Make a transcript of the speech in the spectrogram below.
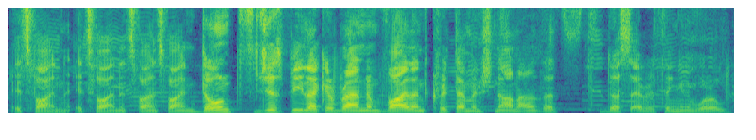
It's fine, it's fine, it's fine, it's fine. Don't just be like a random violent crit damage Nana that does everything in the world.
